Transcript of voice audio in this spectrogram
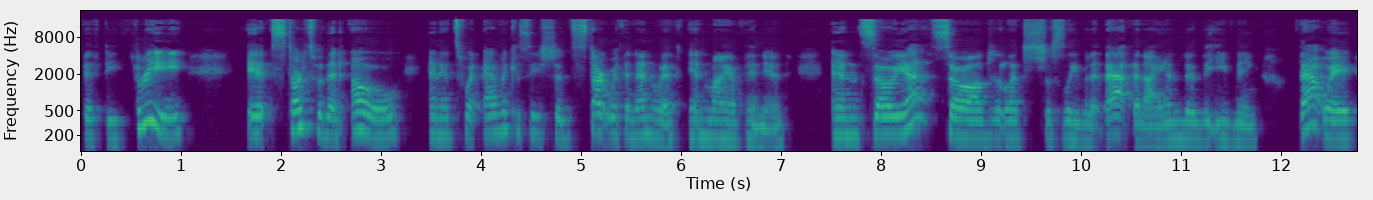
53, it starts with an O and it's what advocacy should start with and end with, in my opinion. And so, yeah, so I'll just, let's just leave it at that, that I ended the evening that way.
